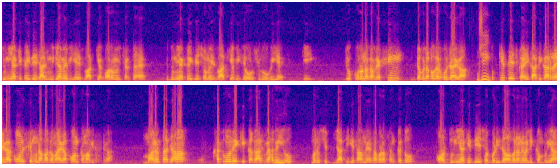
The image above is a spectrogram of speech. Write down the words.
दुनिया के कई देश आज मीडिया में भी है इस बात की अखबारों में भी चर्चा है। कि दुनिया कई देशों में इस बात की अभी से और शुरू हो गई है कि जो कोरोना का वैक्सीन डेवलप अगर हो जाएगा जी। तो किस देश का एकाधिकार रहेगा कौन इससे मुनाफा कमाएगा कौन कमा के खाएगा? मानवता जहाँ खत्म होने की कगार पे आ गई हो मनुष्य जाति के सामने ऐसा बड़ा संकट हो और दुनिया के देश और बड़ी दवा बनाने वाली कंपनियाँ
